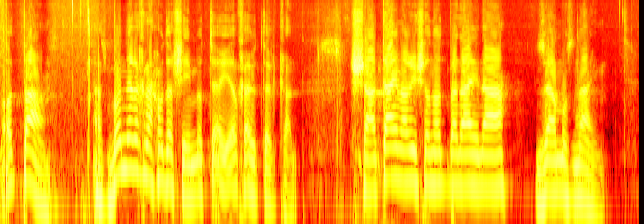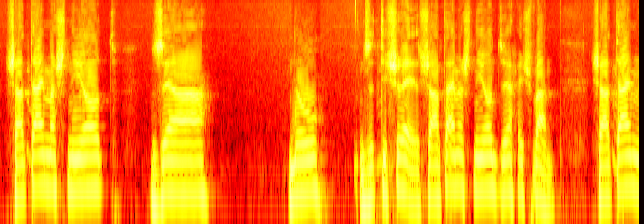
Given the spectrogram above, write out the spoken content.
עוד פעם. אז בוא נלך לחודשים, יותר, יהיה לך יותר קל. שעתיים הראשונות בלילה זה המאזניים. שעתיים השניות זה ה... נו, זה תשרה. שעתיים השניות זה חשוון. שעתיים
